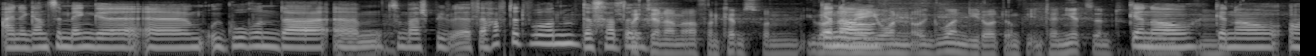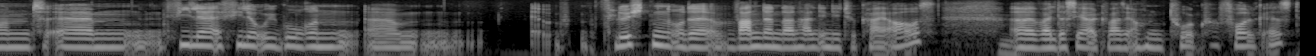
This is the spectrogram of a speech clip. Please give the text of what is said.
eine ganze Menge ähm, Uiguren da ähm, zum Beispiel äh, verhaftet wurden. Das hatte, Spricht ja dann von Camps von über genau, einer Million Uiguren, die dort irgendwie interniert sind. Genau, also, genau. Und ähm, viele, viele Uiguren ähm, flüchten oder wandern dann halt in die Türkei aus, mhm. äh, weil das ja quasi auch ein Turkvolk ist.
